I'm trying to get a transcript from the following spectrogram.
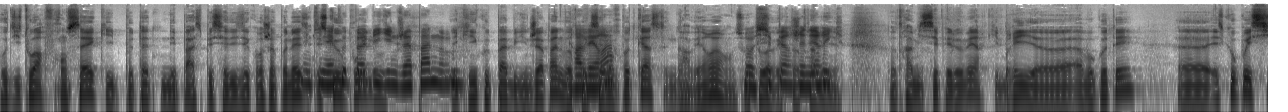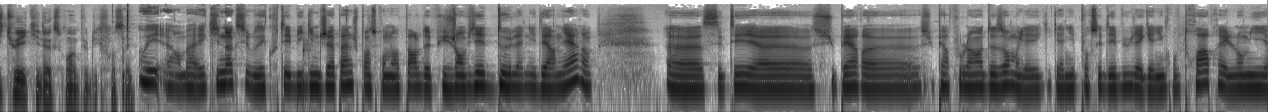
auditoire français qui peut-être n'est pas spécialisé des courses japonaises, Et qui n'écoute pas Big in Japan. et qui n'écoute pas Big in Japan, votre Grave excellent erreur. podcast, une grave erreur, surtout super avec notre générique. ami, notre ami CP Le Maire qui brille euh, à vos côtés. Euh, est-ce que vous pouvez situer Equinox pour un public français? Oui, alors bah, Equinox, si vous écoutez Big in Japan, je pense qu'on en parle depuis janvier de l'année dernière. Euh, C'était euh, super, super poulain à deux ans. Il avait gagné pour ses débuts, il a gagné groupe 3. Après, ils l'ont mis.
